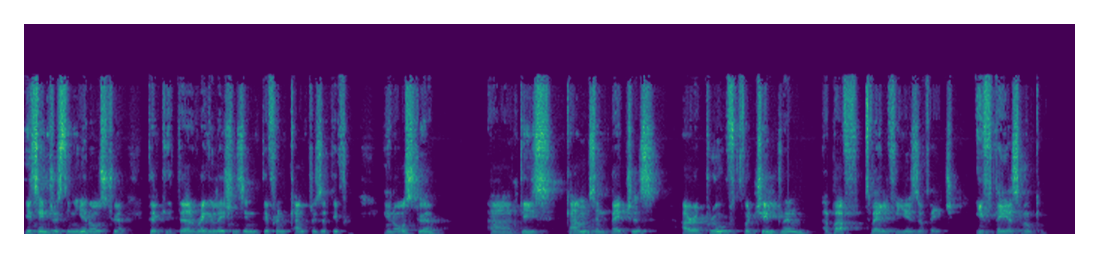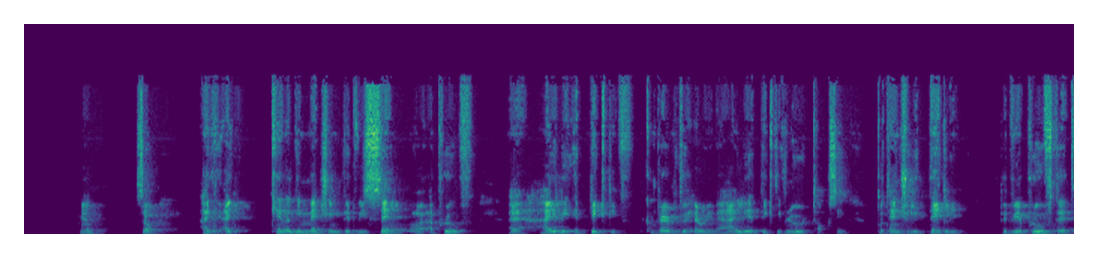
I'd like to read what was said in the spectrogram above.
It's interesting. Here in Austria, the, the regulations in different countries are different. In Austria, uh, these gums and patches are approved for children above 12 years of age if they are smoking. Yeah? So I, I cannot imagine that we sell or approve a highly addictive, comparable to heroin, a highly addictive neurotoxin, potentially deadly, that we approved it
